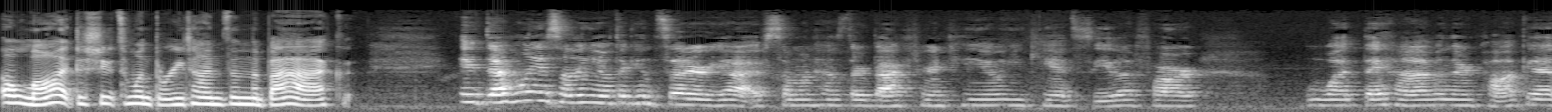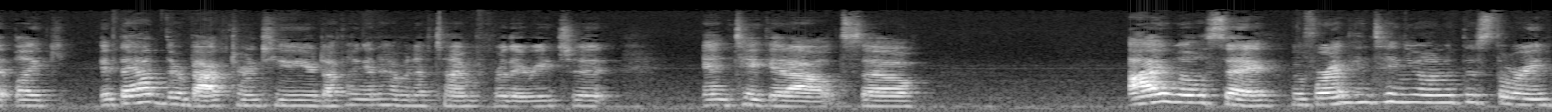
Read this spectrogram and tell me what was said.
a lot to shoot someone three times in the back. It definitely is something you have to consider. Yeah, if someone has their back turned to you and you can't see that far, what they have in their pocket, like if they have their back turned to you, you're definitely gonna have enough time before they reach it and take it out. So I will say, before I continue on with this story,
